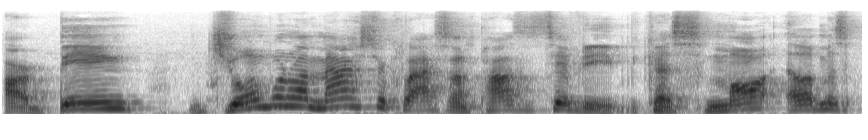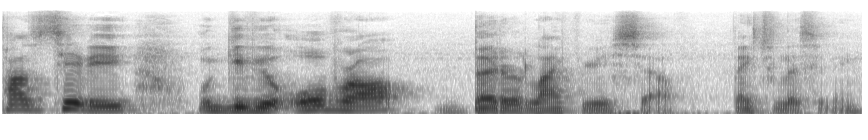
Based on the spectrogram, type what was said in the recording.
or Bing, join one of my master classes on positivity because small elements of positivity will give you overall better life for yourself. Thanks for listening.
